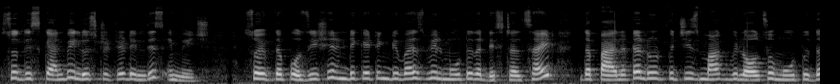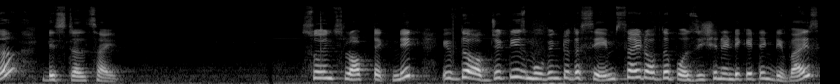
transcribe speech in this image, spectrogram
So this can be illustrated in this image. So if the position indicating device will move to the distal side, the palatal root which is marked will also move to the distal side. So in SLOB technique, if the object is moving to the same side of the position indicating device,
